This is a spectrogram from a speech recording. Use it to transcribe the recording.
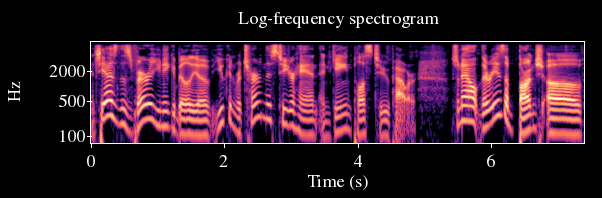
and she has this very unique ability of you can return this to your hand and gain plus two power. So now there is a bunch of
